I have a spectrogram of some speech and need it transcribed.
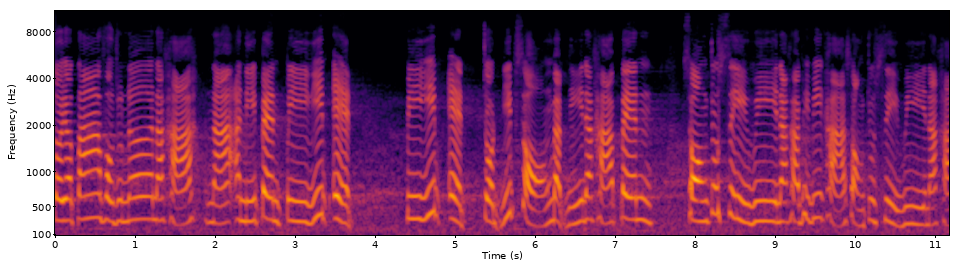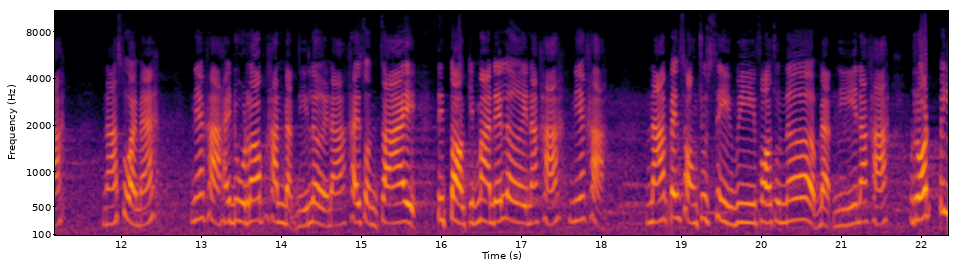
Toyota Fortuner นะคะนะอันนี้เป็นปี 21 ปี 21 จด 22 แบบนี้นะคะเป็น 2.4V นะคะพี่พี่ๆขา 2.4V นะคะนะสวยไหมเนี่ยค่ะ ให้ดูรอบคันแบบนี้เลยนะ ใครสนใจติดต่อกิฟมาได้เลยนะคะ เนี่ยค่ะนะเป็น 2.4V Fortuner แบบนี้นะคะ รถปี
